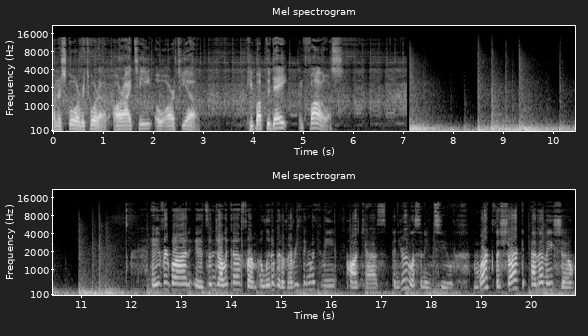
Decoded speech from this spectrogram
underscore Ritorto, R I T O R T O. Keep up to date and follow us. Hey everyone, it's Angelica from A Little Bit of Everything with Me podcast, and you're listening to Mark the Shark MMA Show.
